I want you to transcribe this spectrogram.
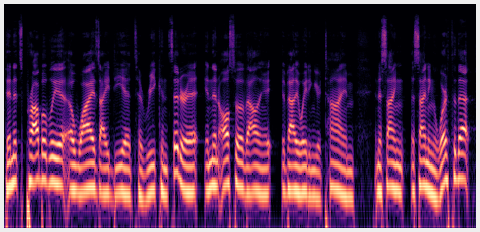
then it's probably a wise idea to reconsider it and then also evaluate, evaluating your time and assigning assigning a worth to that.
